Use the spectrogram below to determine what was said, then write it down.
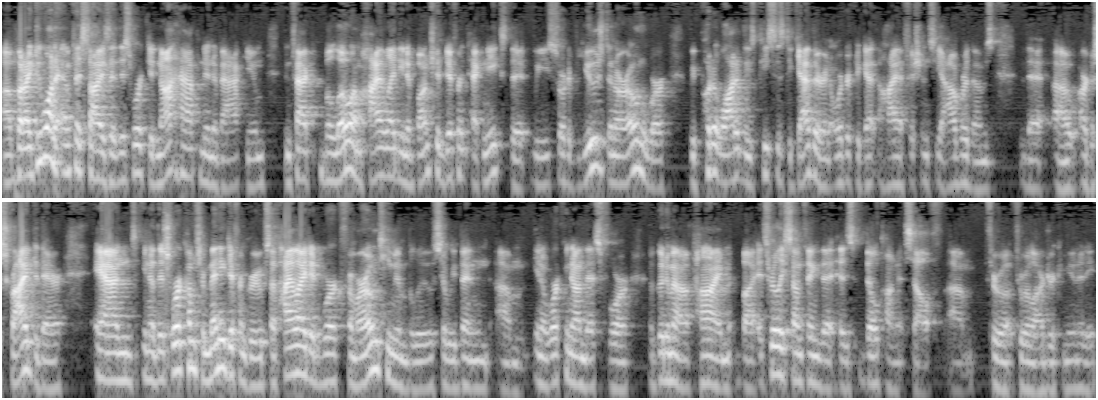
Uh, but I do want to emphasize that this work did not happen in a vacuum. In fact, below I'm highlighting a bunch of different techniques that we sort of used in our own work. We put a lot of these pieces together in order to get the high efficiency algorithms that uh, are described there. And you know, this work comes from many different groups. I've highlighted work from our own team in Blue, so we've been um, you know working on this for a good amount of time. But it's really something that has built on itself um, through a, through a larger community.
